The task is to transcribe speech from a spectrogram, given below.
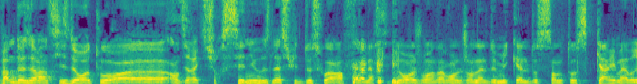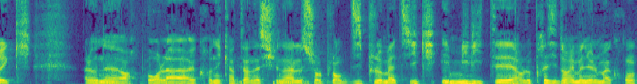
22h26 de retour euh, en direct sur CNews, la suite de Soir Info. Merci de nous rejoindre avant le journal de Michael Dos Santos, Karim Abric à l'honneur pour la chronique internationale sur le plan diplomatique et militaire. Le président Emmanuel Macron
